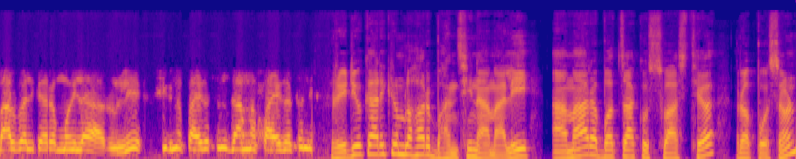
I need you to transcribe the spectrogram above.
बालबालिका र महिलाहरूले सिक्न पाएका छन् जान्न पाएका छन्। रेडियो कार्यक्रम लहर भन्छिन आमाले आमा र बच्चाको स्वास्थ्य र पोषण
